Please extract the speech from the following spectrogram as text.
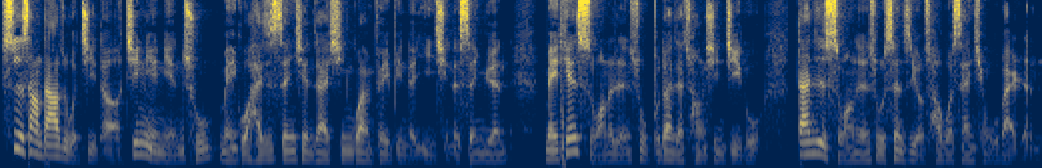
事实上，大家如果记得，今年年初美国还是深陷在新冠肺病的疫情的深渊，每天死亡的人数不断在创新纪录，单日死亡人数甚至有超过三千五百人。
